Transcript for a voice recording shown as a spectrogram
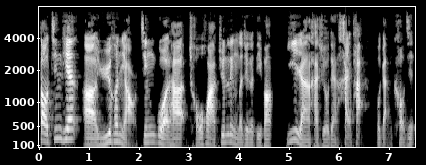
到今天啊，鱼和鸟经过他筹划军令的这个地方，依然还是有点害怕，不敢靠近。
